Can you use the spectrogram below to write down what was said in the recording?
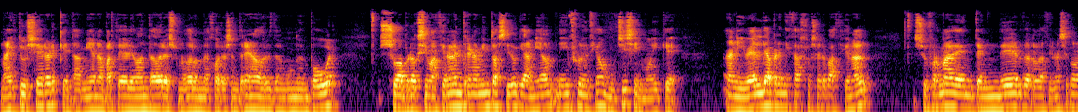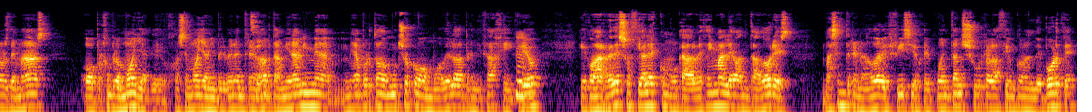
Mike Tucherer, que también aparte de levantador es uno de los mejores entrenadores del mundo en Power, su aproximación al entrenamiento ha sido que a mí me ha influenciado muchísimo y que a nivel de aprendizaje observacional, su forma de entender, de relacionarse con los demás, o por ejemplo Moya, que José Moya, mi primer entrenador, Sí. también a mí me ha, me ha aportado mucho como modelo de aprendizaje y Mm. creo que con las redes sociales como cada vez hay más levantadores, más entrenadores físicos que cuentan su relación con el deporte,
